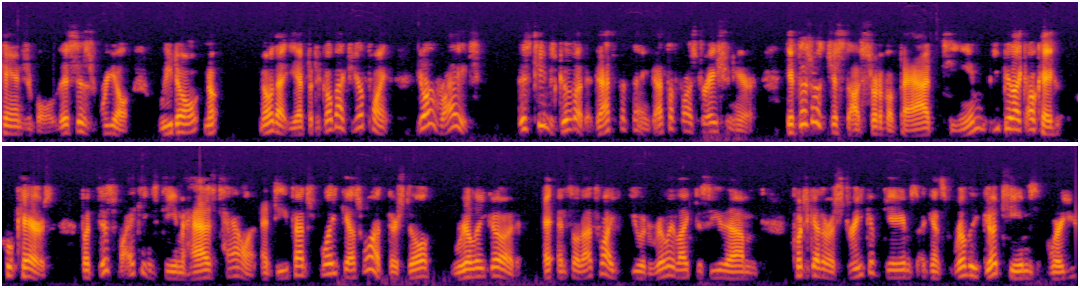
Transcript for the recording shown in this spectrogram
tangible. This is real. We don't know, know that yet. But to go back to your point, you're right. This team's good. That's the thing. That's the frustration here. If this was just a sort of a bad team, you'd be like, okay, who cares? But this Vikings team has talent, and defensively, guess what? They're still really good. And, so that's why you would really like to see them put together a streak of games against really good teams where you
